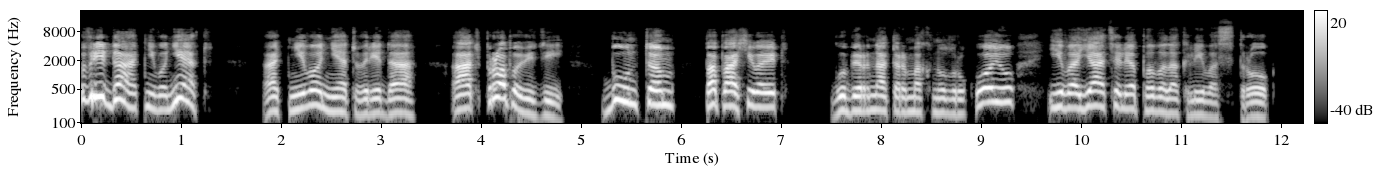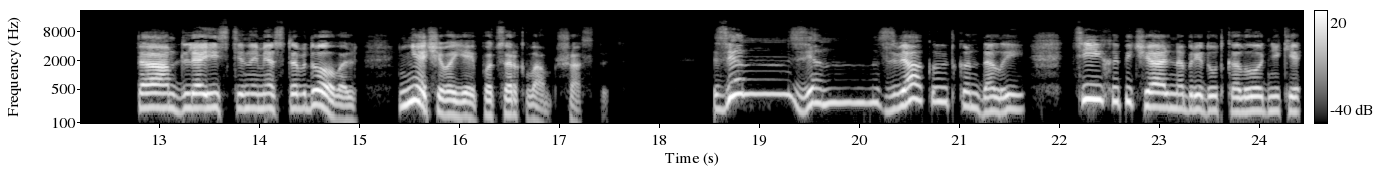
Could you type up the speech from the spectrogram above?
Вреда от него нет!» «От него нет вреда, а от проповедей бунтом попахивает!» Губернатор махнул рукою, и воятеля поволокли во строк. Там для истины место вдоволь, нечего ей по церквам шастать. Зен-зен, звякают кандалы, тихо, печально бредут колодники,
